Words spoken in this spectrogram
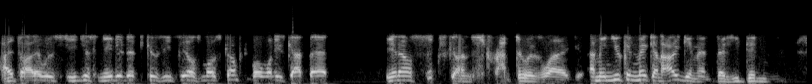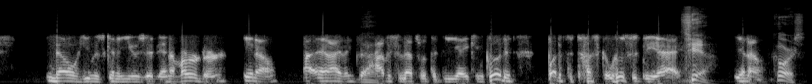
I thought it was he just needed it because he feels most comfortable when he's got that, you know, six gun strapped to his leg. I mean, you can make an argument that he didn't know he was going to use it in a murder, you know. And I think that obviously that's what the DA concluded, but it's a Tuscaloosa DA, yeah, you know. of course.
